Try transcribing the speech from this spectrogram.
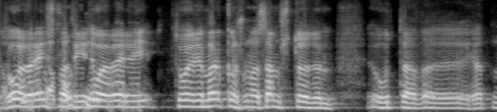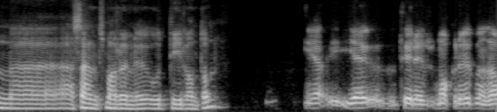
þú hefur að því, þú hefur verið í, hefur í mörgum svona samstöðum út af uh, hérna Assange-málunu út í London. Já, ég, fyrir nokkru vikum þá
